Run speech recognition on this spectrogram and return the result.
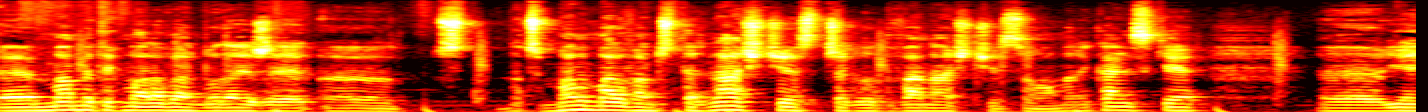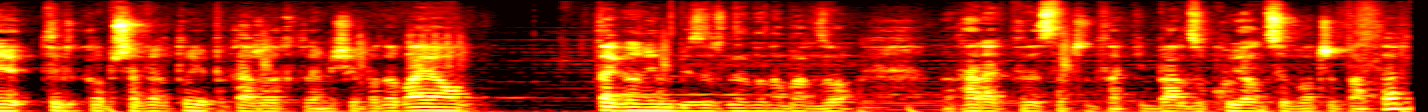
E, Mamy tych malowań bodajże, e, cz- znaczy mamy malowań 14, z czego 12 są amerykańskie. Je tylko przewertuję, pokażę, które mi się podobają. Tego nie lubię ze względu na bardzo charakterystyczny, taki bardzo kujący w oczy pattern.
